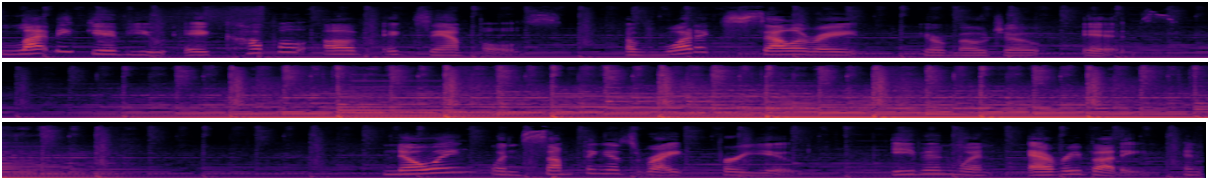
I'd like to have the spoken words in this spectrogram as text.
Let me give you a couple of examples of what Accelerate Your Mojo is. Knowing when something is right for you, even when everybody and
